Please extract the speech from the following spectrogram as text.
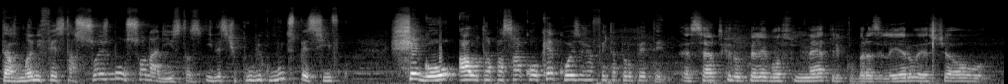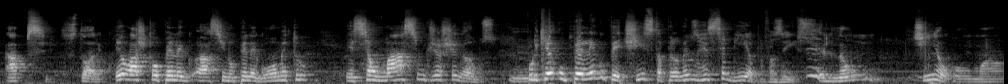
das manifestações bolsonaristas e deste público muito específico chegou a ultrapassar qualquer coisa já feita pelo PT. É certo que no pelegométrico brasileiro este é o ápice histórico. Eu acho que é o assim, no pelegômetro, esse é o máximo que já chegamos. Porque o pelego petista, pelo menos, recebia pra fazer isso. Ele não tinha uma.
